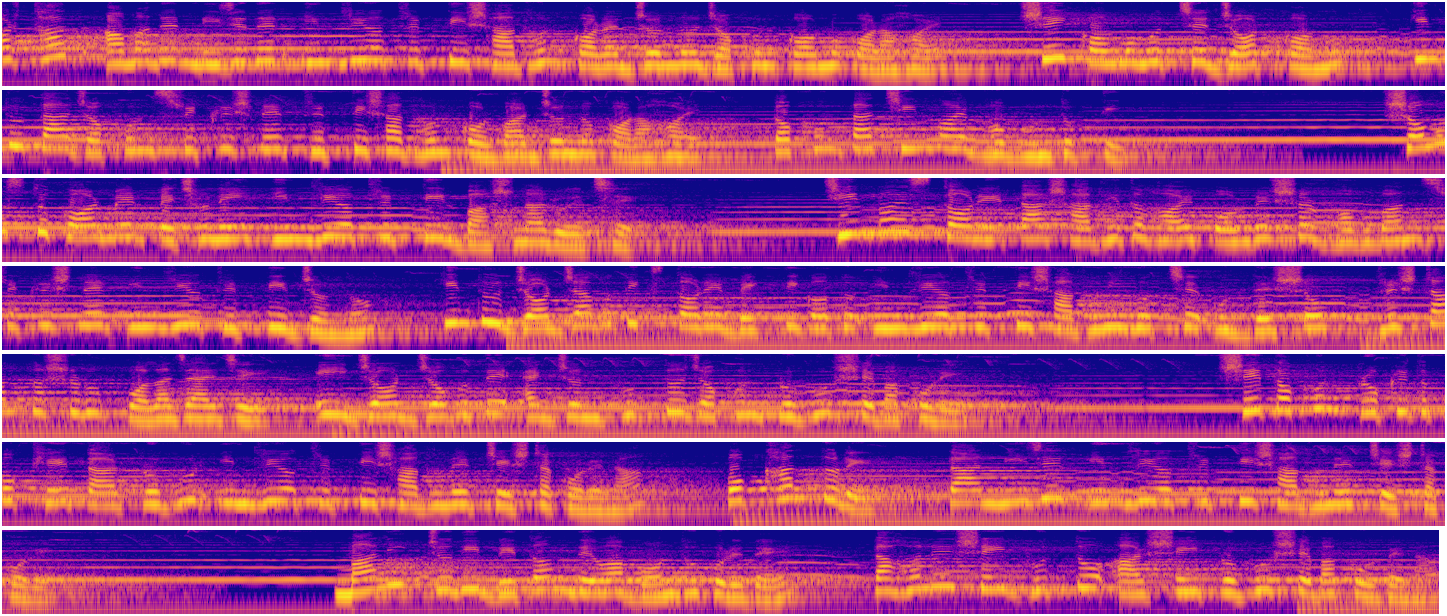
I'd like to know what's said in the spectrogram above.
অর্থাৎ আমাদের নিজেদের ইন্দ্রিয় তৃপ্তি সাধন করার জন্য যখন কর্ম করা হয় সেই কর্ম হচ্ছে জট কর্ম। কিন্তু তা যখন শ্রীকৃষ্ণের তৃপ্তি সাধন করবার জন্য করা হয়, তখন তা চিন্ময় ভবন্তুক্তি সমস্ত কর্মের পেছনেই ইন্দ্রিয় তৃপ্তির বাসনা রয়েছে। চিন্ময় স্তরে তা সাধিত হয় পরমেশ্বর ভগবান শ্রীকৃষ্ণের ইন্দ্রিয় তৃপ্তির জন্য, কিন্তু জর্জাগতিক স্তরে ব্যক্তিগত ইন্দ্রিয় তৃপ্তি সাধনই হচ্ছে উদ্দেশ্য। দৃষ্টান্তস্বরূপ বলা যায় যে, এই জট জগতে একজন ভুক্ত যখন প্রভুর সেবা করে সে তখন প্রকৃতপক্ষে তার প্রভুর ইন্দ্রিয় তৃপ্তি সাধনের চেষ্টা করে না, পক্ষান্তরে তার নিজের ইন্দ্রিয় তৃপ্তি সাধনের চেষ্টা করে। মালিক যদি বেতন দেওয়া বন্ধ করে দেয়, তাহলে সেই ভূত্য আর সেই প্রভুর সেবা করবে না।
